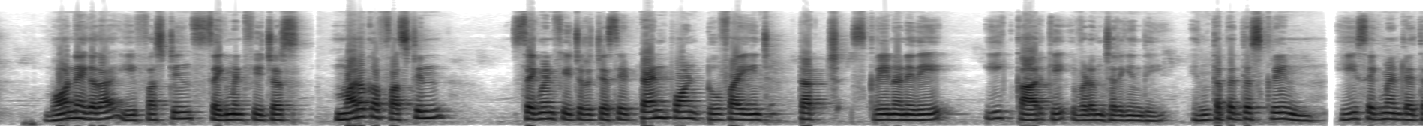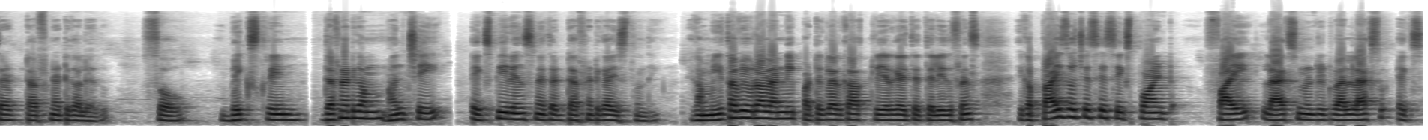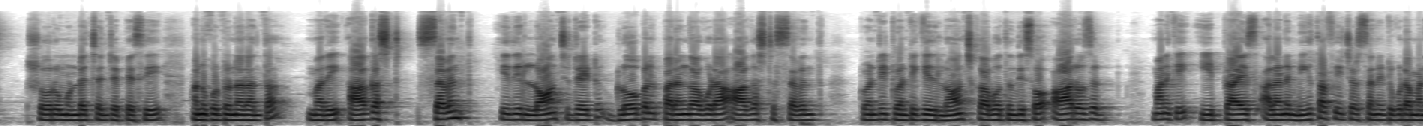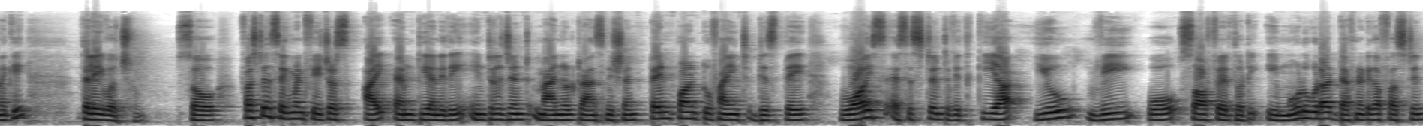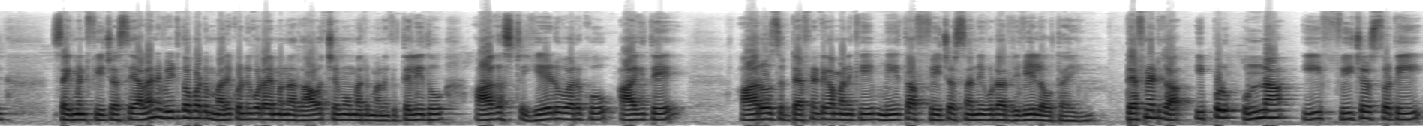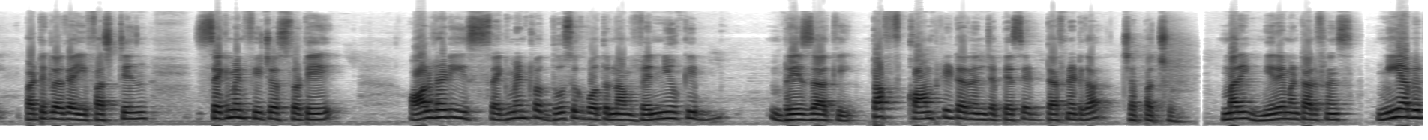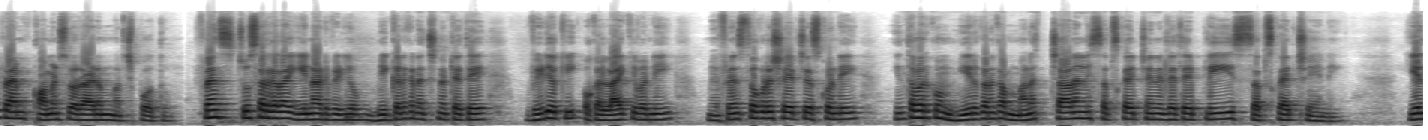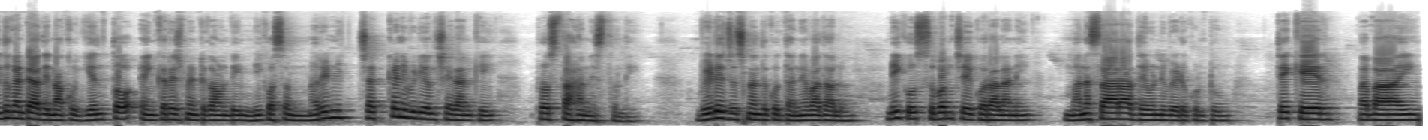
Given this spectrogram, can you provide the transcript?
బాగున్నాయి కదా ఈ ఫస్ట్ ఇన్ సెగ్మెంట్ ఫీచర్స్. మరొక ఫస్ట్ ఇన్ సెగ్మెంట్ ఫీచర్ వచ్చేసి ten point two five inch touch screen అనేది ఈ కార్కి ఇవ్వడం జరిగింది. ఇంత పెద్ద స్క్రీన్ ఈ సెగ్మెంట్లో అయితే డెఫినెట్గా లేదు. So big screen. డెఫినెట్గా మంచి ఎక్స్పీరియన్స్ని అయితే డెఫినెట్గా ఇస్తుంది. ఇక మిగతా వివరాలన్నీ పర్టికులర్గా క్లియర్గా అయితే తెలియదు ఫ్రెండ్స్. ఇక ప్రైస్ వచ్చేసి సిక్స్ పాయింట్ ఫైవ్ ల్యాక్స్ నుండి ట్వెల్వ్ ల్యాక్స్ ఎక్స్ షోరూమ్ ఉండొచ్చు అని చెప్పేసి అనుకుంటున్నారంతా. మరి ఆగస్ట్ సెవెంత్ ఇది లాంచ్ డేట్ గ్లోబల్ పరంగా కూడా ఆగస్ట్ సెవెంత్ ట్వంటీ ట్వంటీకి ఇది లాంచ్ కాబోతుంది. సో ఆ రోజు మనకి ఈ ప్రైస్ అలానే మిగతా ఫీచర్స్ అన్నిటి కూడా మనకి తెలియవచ్చు. So first in segment features IMT అనేది intelligent manual transmission ten point two five inch display voice assistant with Kia UVO software తోటి. ఈ మూడు కూడా డెఫినెట్గా ఫస్ట్ ఇన్ సెగ్మెంట్ ఫీచర్స్ అలానే వీటితో పాటు మరికొన్ని కూడా ఏమన్నా రావచ్చేమో మరి మనకు తెలీదు. ఆగస్ట్ ఏడు వరకు ఆగితే ఆ రోజు డెఫినెట్గా మనకి మిగతా ఫీచర్స్ అన్నీ కూడా రివీల్ అవుతాయి. డెఫినెట్గా ఇప్పుడు ఉన్న ఈ ఫీచర్స్ తోటి పర్టికులర్గా ఈ ఫస్ట్ ఇన్ సెగ్మెంట్ ఫీచర్స్ తోటి ఆల్రెడీ ఈ సెగ్మెంట్లో దూసుకుపోతున్న వెన్యూకి బ్రేజాకి టఫ్ కాంపిటీటర్ అని చెప్పేసి డెఫినెట్గా చెప్పచ్చు. మరి మీరేమంటారు ఫ్రెండ్స్? మీ అభిప్రాయం కామెంట్స్లో రాయడం మర్చిపోవద్దు. ఫ్రెండ్స్ చూసారు కదా ఈనాటి వీడియో? మీకు కనుక నచ్చినట్లయితే వీడియోకి ఒక లైక్ ఇవ్వండి. మీ ఫ్రెండ్స్తో కూడా షేర్ చేసుకోండి. ఇంతవరకు మీరు కనుక మన ఛానల్ని సబ్స్క్రైబ్ చేయనట్లయితే ప్లీజ్ సబ్స్క్రైబ్ చేయండి. ఎందుకంటే అది నాకు ఎంతో ఎంకరేజ్మెంట్గా ఉండి మీకోసం మరిన్ని చక్కని వీడియోలు చేయడానికి ప్రోత్సాహాన్ని ఇస్తుంది వీడియో చూసినందుకు ధన్యవాదాలు. మీకు శుభం చేకూరాలని మనసారా దేవుణ్ణి వేడుకుంటూ టేక్ కేర్ బాయ్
